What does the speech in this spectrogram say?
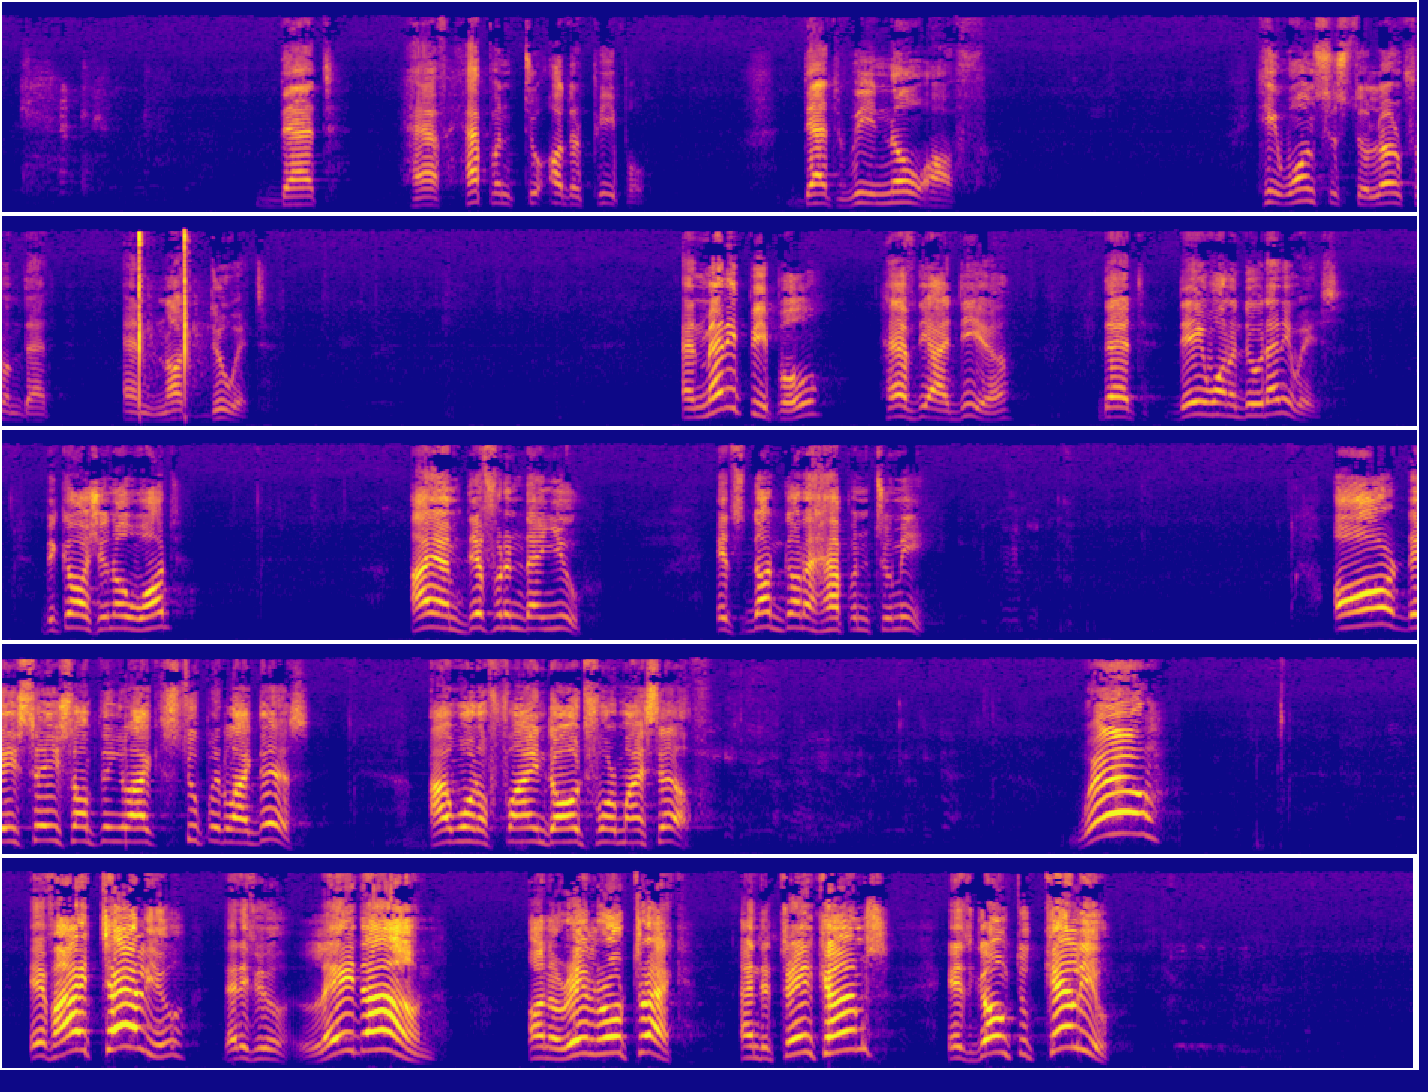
that have happened to other people that we know of. He wants us to learn from that and not do it. And many people have the idea that they want to do it anyways. Because you know what? I am different than you. It's not going to happen to me. Or they say something like stupid like this I want to find out for myself. Well, if I tell you that if you lay down on a railroad track and the train comes, it's going to kill you.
